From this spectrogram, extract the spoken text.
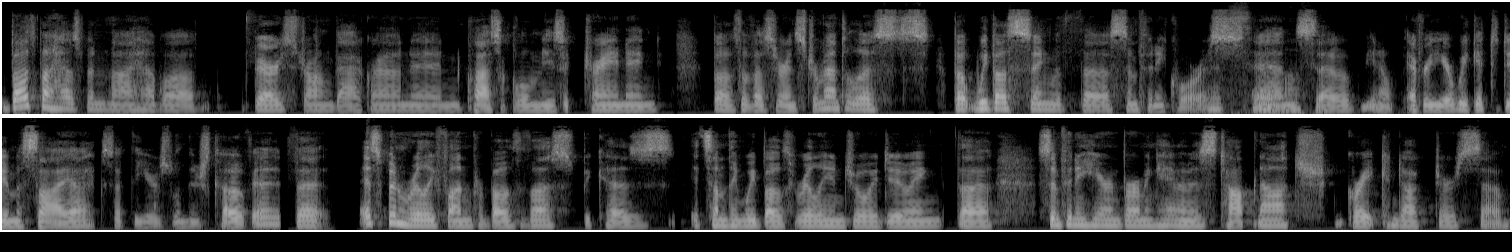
both my husband and I have a very strong background in classical music training. Both of us are instrumentalists, but we both sing with the symphony chorus. So and awesome. so, you know, every year we get to do Messiah, except the years when there's COVID. But it's been really fun for both of us because it's something we both really enjoy doing. The symphony here in Birmingham is top notch, great conductors. So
